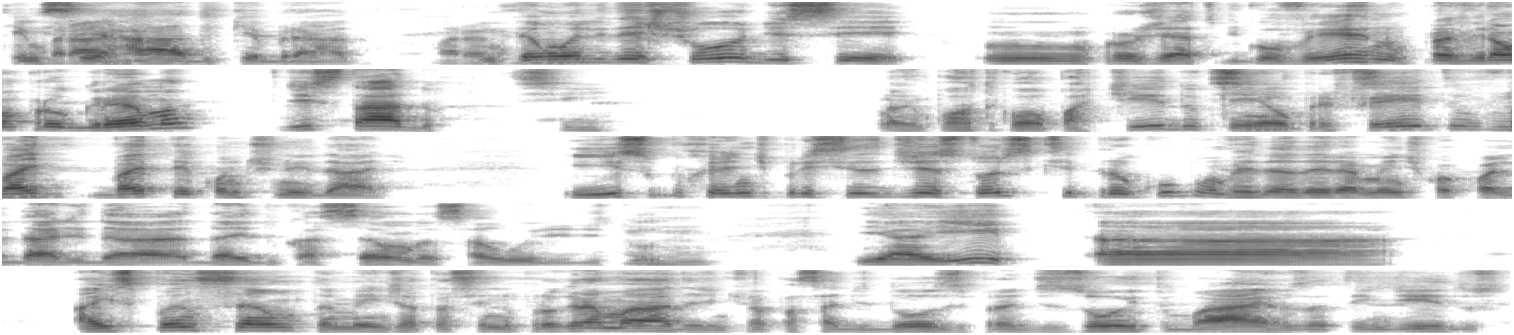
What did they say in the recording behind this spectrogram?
quebrado. encerrado, quebrado. Maravilha. Então ele deixou de ser um projeto de governo para virar um programa de Estado. Sim. Não importa qual é o partido, quem sim, é o prefeito, vai, uhum. vai ter continuidade. E isso porque a gente precisa de gestores que se preocupam verdadeiramente com a qualidade da, da educação, da saúde, de tudo. Uhum. E aí, a, a expansão também já está sendo programada, a gente vai passar de 12 para 18 bairros atendidos.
